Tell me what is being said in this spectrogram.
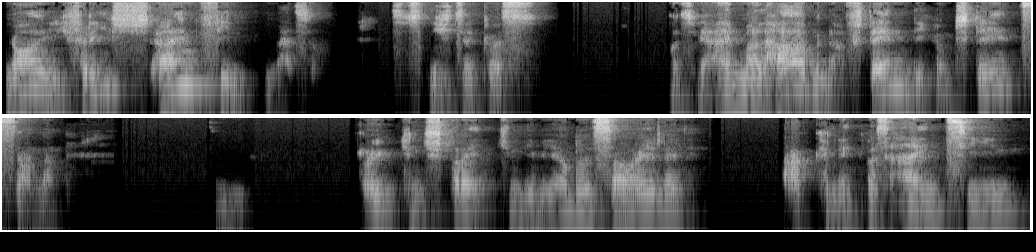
neu, frisch einfinden. Also es ist nicht etwas, was wir einmal haben, auf ständig und stets, sondern Rücken strecken, die Wirbelsäule, Backen etwas einziehen,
